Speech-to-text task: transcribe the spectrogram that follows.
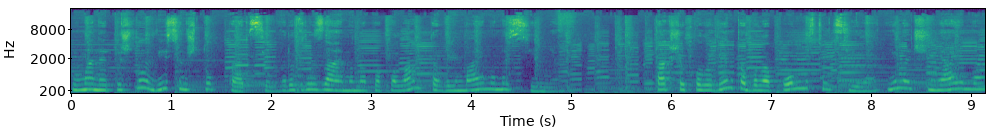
У мене пішло 8 штук перців. Розрізаємо напополам та виймаємо насіння. Так, щоб половинка була повністю ціла. І начиняємо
